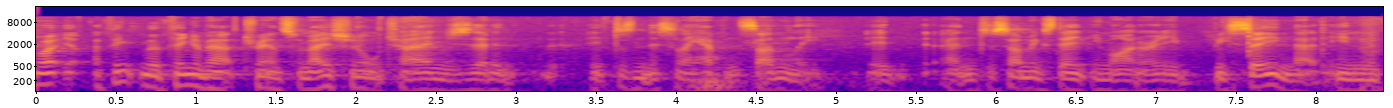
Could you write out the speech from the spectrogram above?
Well, I think the thing about transformational change is that it, it doesn't necessarily happen suddenly. It, and to some extent you might already be seeing that in,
